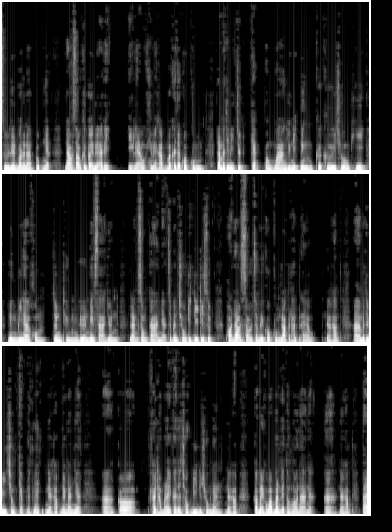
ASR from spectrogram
สู่เรือนบรณะปุ๊บเนี่ยดาวเสาร์ขึ้นไปเรือนอริ อีกแล้วเห็นไหมครับ มันก็จะควบคุม แต่มันจะมีจุดแก็บว่างๆอยู่นิดนึง ก็คือช่วงที่ 1 มีนาคม จนถึงเดือนเมษายน หลังสงการเนี่ยจะเป็นช่วงที่ดีที่สุด เพราะดาวเสาร์จะไม่ควบคุมดาวพฤหัสแล้วนะครับ อ่า มันจะมีช่วงเก็บเล็กๆนะครับ ดังนั้นเนี่ย อ่า ก็ใครทำอะไรก็จะโชคดีในช่วงนั้นนะครับ ก็หมายความว่ามันไม่ต้องรอนานอะ อ่า นะครับ แต่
